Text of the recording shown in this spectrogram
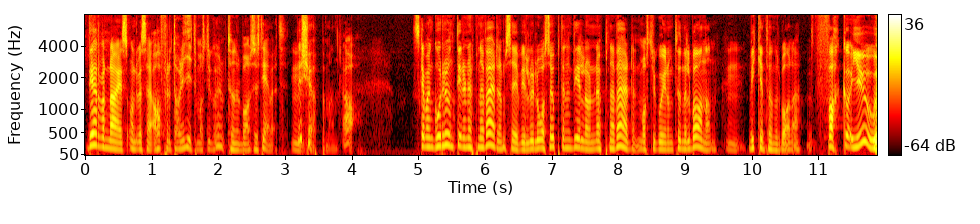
Det hade varit nice om du vill säga, ja ah, för att ta dig hit måste du gå igenom tunnelbanesystemet. Mm. Det köper man. Ja. Ska man gå runt i den öppna världen och säga, vill du låsa upp den här delen av den öppna världen, måste du gå genom tunnelbanan. Mm. Vilken tunnelbana? Fuck you!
